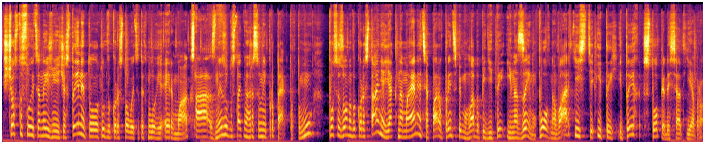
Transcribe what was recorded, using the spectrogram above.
Що стосується нижньої частини, то тут використовується технологія Air а знизу достатньо агресивний протектор. Тому по сезону використання, як на мене, ця пара в принципі могла би підійти і на зиму. Повна вартість і тих, і тих 150 євро.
